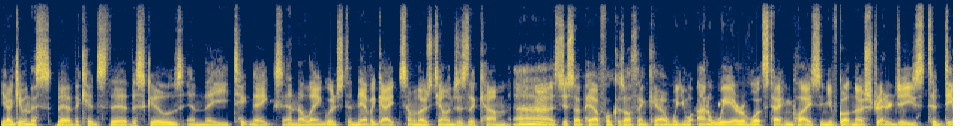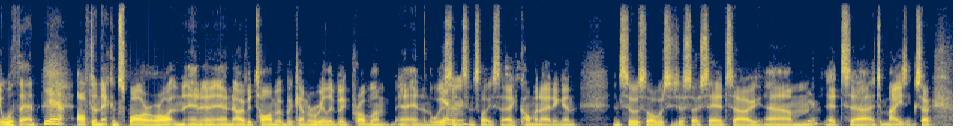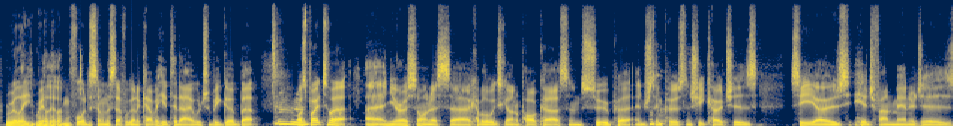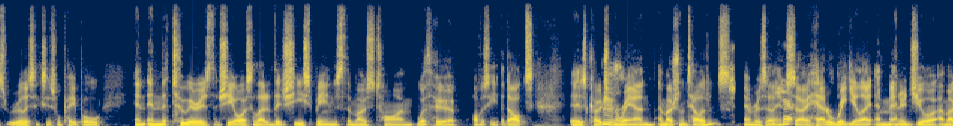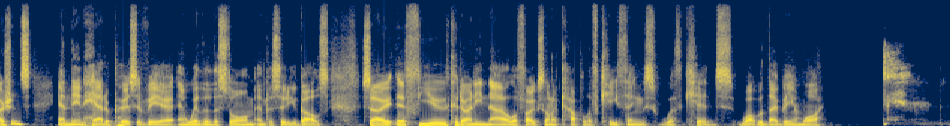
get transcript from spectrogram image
you know, giving this the the kids the the skills and the techniques and the language to navigate some of those challenges that come, uh, mm-hmm. it's just so powerful. Because I think uh, when you're unaware of what's taking place and you've got no strategies to deal with that, yeah, often that can spiral, right? And and, and over time it become a really big problem. And in the worst yeah. instance, like you say, culminating in in suicide, which is just so sad. So um, yeah. it's uh, it's amazing. So really, really looking forward to some of the stuff we're going to cover here today, which would be good. But mm-hmm. I spoke to a, a neuroscientist uh, a couple of weeks ago on a podcast, and super interesting mm-hmm. person. She coaches CEOs, hedge fund managers, really successful people. And, and the two areas that she isolated that she spends the most time with her, obviously adults, is coaching mm. around emotional intelligence and resilience. Yeah. So, how to regulate and manage your emotions, and then how to persevere and weather the storm in pursuit of your goals. So, if you could only nail or focus on a couple of key things with kids, what would they be and why?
